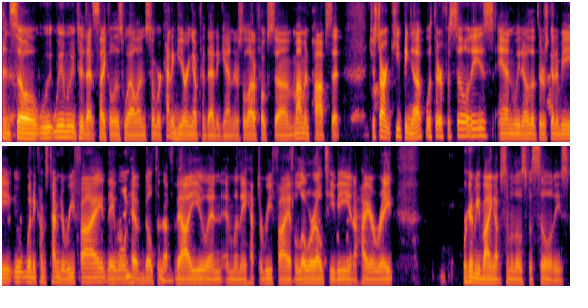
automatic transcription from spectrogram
And so we, we moved through that cycle as well, and so we're kind of gearing up for that again. There's a lot of folks, uh, mom and pops, that just aren't keeping up with their facilities, and we know that there's going to be when it comes time to refi, they won't have built enough value, and and when they have to refi at a lower LTV and a higher rate, we're going to be buying up some of those facilities.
